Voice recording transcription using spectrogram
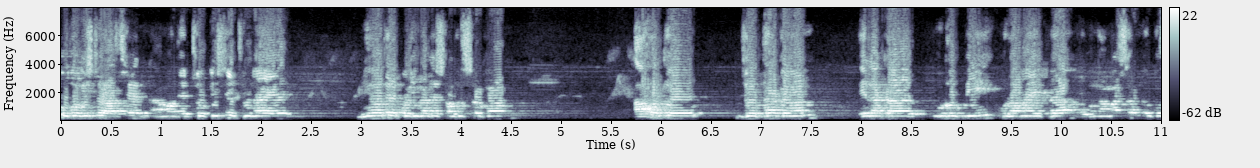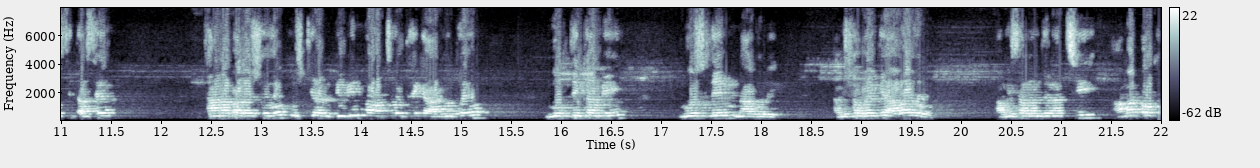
উপবিষ্ট আছেন আমাদের চব্বিশে জুলাইয়ের নিহতের পরিবারের সদস্যগণ, আহত যোদ্ধাগণ, এলাকার মুরব্বী, ওলামা ইকরাম এবং আমার সাথে উপস্থিত আছেন। থানাপাড়া সহ কুষ্টিয়ার বিভিন্ন অঞ্চল থেকে আগত মুক্তিকামী মুসলিম নাগরিক। আমি সবাইকে আবারও আমি সালাম জানাচ্ছি আমার পক্ষ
